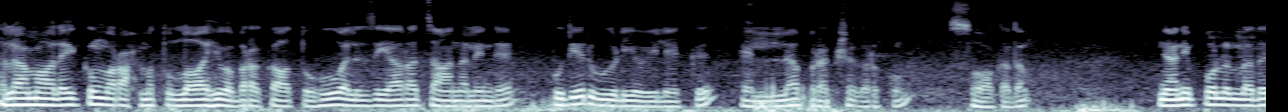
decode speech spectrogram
അസ്സലാമു അലൈക്കും വറഹമത്തല്ലാഹി വബർക്കാത്തുഹു അൽ സിയാറ ചാനലിന്റെ പുതിയൊരു വീഡിയോയിലേക്ക് എല്ലാ പ്രേക്ഷകർക്കും സ്വാഗതം. ഞാനിപ്പോൾ ഉള്ളത്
